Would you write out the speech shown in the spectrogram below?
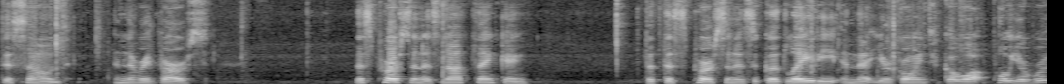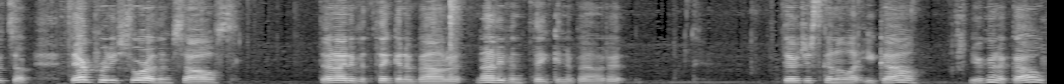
disowned? In the reverse, this person is not thinking that this person is a good lady and that you're going to go up, pull your roots up. They're pretty sure of themselves. They're not even thinking about it. Not even thinking about it. They're just going to let you go. You're going to go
